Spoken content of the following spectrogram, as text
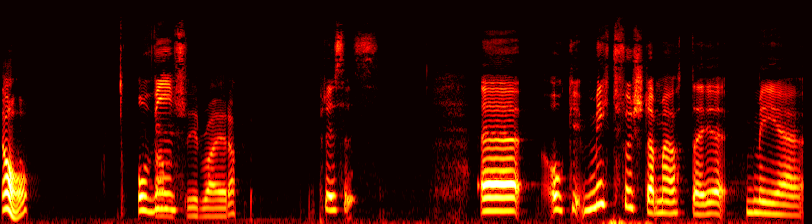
Ja. Och vi Fancy right up. Precis. Eh, och mitt första möte med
